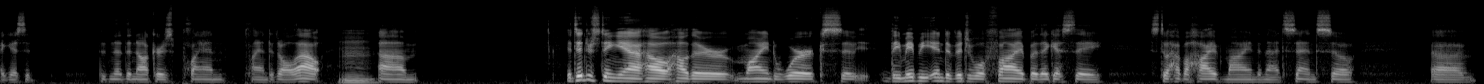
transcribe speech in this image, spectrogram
I guess it, the the knockers planned planned it all out. Mm. Um, it's interesting, yeah, how, how their mind works. Uh, They may be individual phi, but I guess they still have a hive mind in that sense. So um,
